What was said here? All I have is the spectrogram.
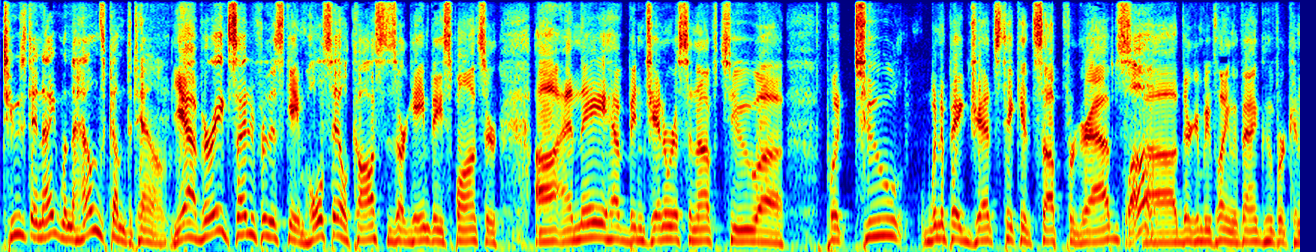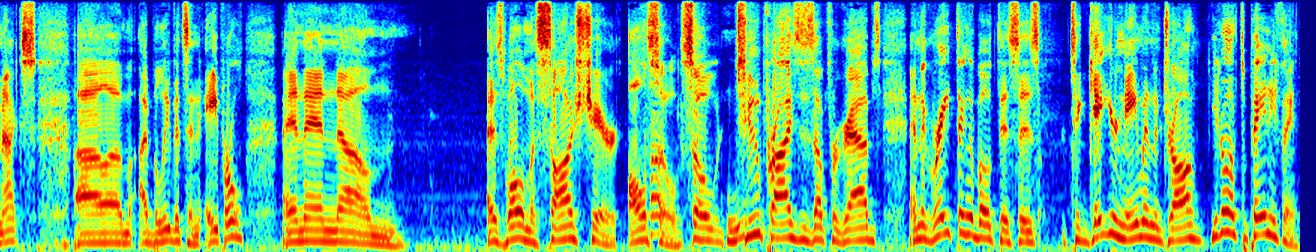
Tuesday night when the Hounds come to town. Yeah, very excited for this game. Wholesale Cost is our game day sponsor, uh, and they have been generous enough to uh, put two Winnipeg Jets tickets up for grabs. Uh, they're going to be playing the Vancouver Canucks. Um, I believe it's in April, and then. Um, as well a massage chair also so two prizes up for grabs and the great thing about this is to get your name in the draw you don't have to pay anything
